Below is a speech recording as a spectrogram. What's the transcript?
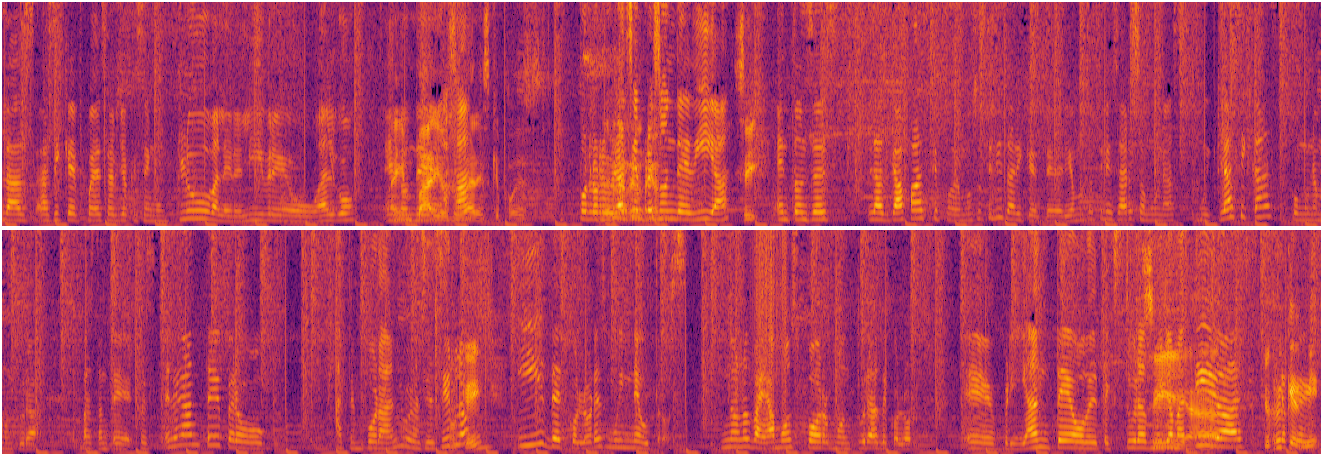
las, así que puede ser yo que sé en un club, al aire libre o algo. En Hay en donde, varios ajá, lugares que puedes... Por lo regular siempre son de día. Sí, Entonces, las gafas que podemos utilizar y que deberíamos utilizar son unas muy clásicas, con una montura bastante pues, elegante, pero atemporal, por así decirlo, y de colores muy neutros. No nos vayamos por monturas de color eh, brillante o de texturas muy llamativas. ajá. Yo creo que, mi- es,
